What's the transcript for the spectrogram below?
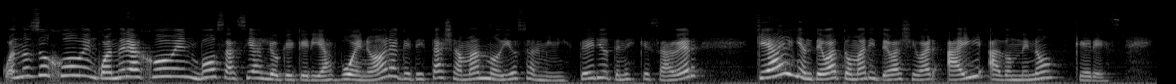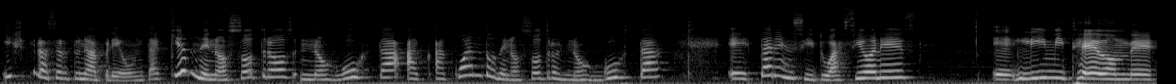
Cuando sos joven, cuando eras joven, vos hacías lo que querías. Bueno, ahora que te está llamando Dios al ministerio, tenés que saber que alguien te va a tomar y te va a llevar ahí a donde no querés. Y yo quiero hacerte una pregunta. ¿Quién de nosotros nos gusta, a, cuántos de nosotros nos gusta estar en situaciones eh, límite donde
